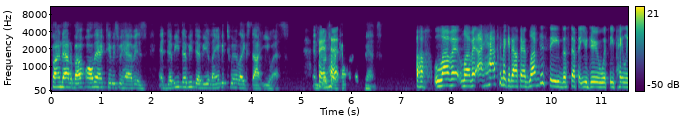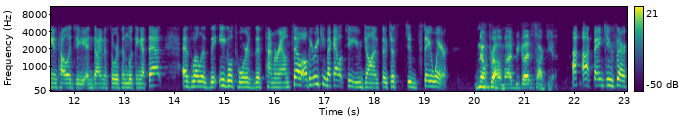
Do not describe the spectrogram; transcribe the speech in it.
find out about all the activities we have is at www.landbetweenthelakes.us and Fantastic. go to our calendar events. Oh, love it, love it. I have to make it out there. I'd love to see the stuff that you do with the paleontology and dinosaurs and looking at that as well as the Eagle Tours this time around. So I'll be reaching back out to you, John. So just stay aware. No problem. I'd be glad to talk to you. Thank you, sir.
